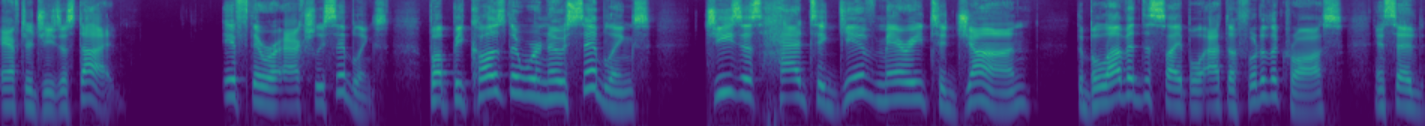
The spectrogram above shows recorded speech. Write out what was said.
after Jesus died if there were actually siblings. But because there were no siblings, Jesus had to give Mary to John the beloved disciple at the foot of the cross and said,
